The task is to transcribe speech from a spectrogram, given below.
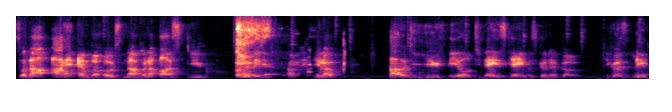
So now I am the host, and I'm gonna ask you, you know, how do you feel today's game is gonna go? Because let me,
